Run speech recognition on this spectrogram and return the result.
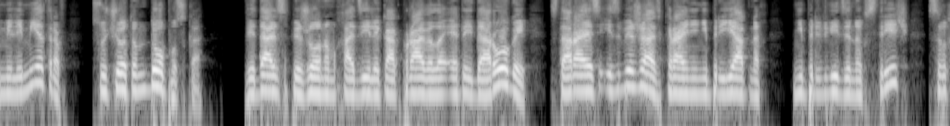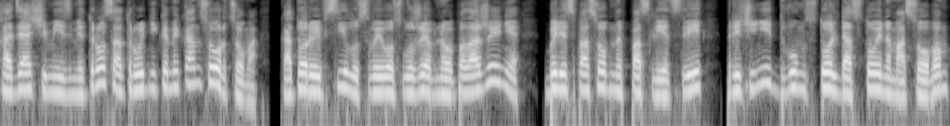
мм с учетом допуска. Видаль с Пижоном ходили, как правило, этой дорогой, стараясь избежать крайне неприятных непредвиденных встреч с выходящими из метро сотрудниками консорциума, которые в силу своего служебного положения были способны впоследствии причинить двум столь достойным особам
